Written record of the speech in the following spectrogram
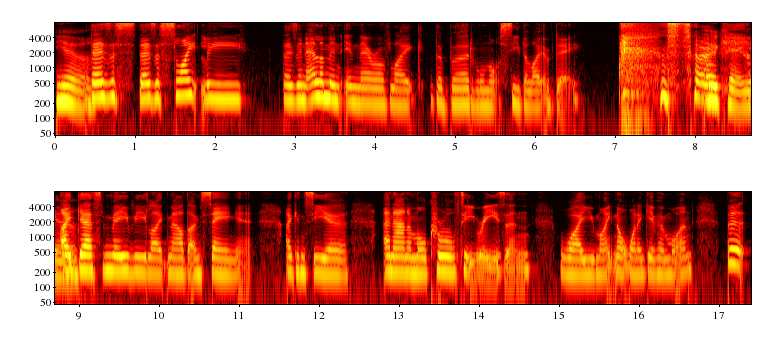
Yeah. There's a there's a slightly there's an element in there of like the bird will not see the light of day. so okay. Yeah. I guess maybe like now that I'm saying it, I can see a an animal cruelty reason why you might not want to give him one. But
